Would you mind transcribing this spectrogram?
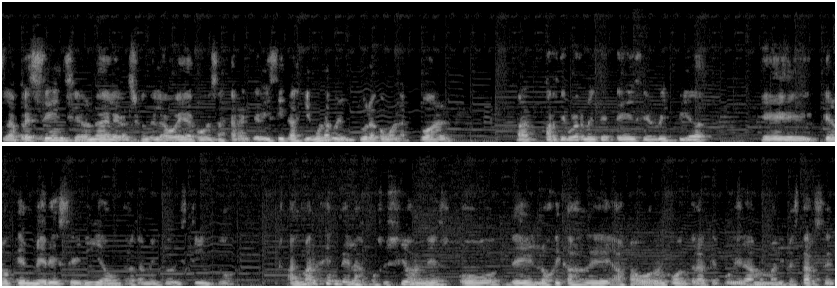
la presencia de una delegación de la OEA con esas características y en una coyuntura como la actual, particularmente tensa y ríspida, eh, creo que merecería un tratamiento distinto, al margen de las posiciones o de lógicas de a favor o en contra que pudieran manifestarse,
